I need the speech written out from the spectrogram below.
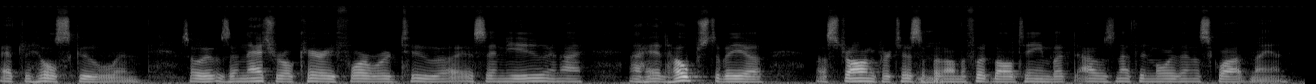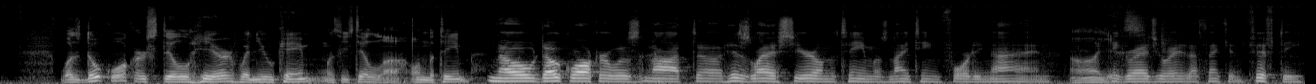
at the Hill School, and so it was a natural carry forward to uh, SMU, and I I had hopes to be a a strong participant on the football team, but I was nothing more than a squad man. Was Doak Walker still here when you came? Was he still uh, on the team? No, Doak Walker was not. Uh, his last year on the team was 1949. Ah, yes. He graduated, I think, in 50,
